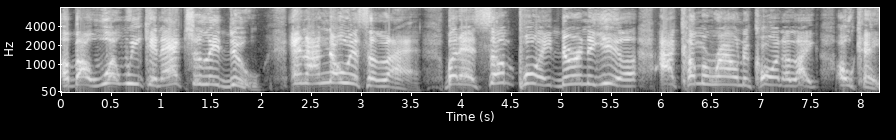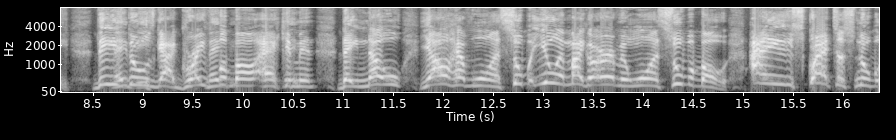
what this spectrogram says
about what we can actually do. And I know it's a lie. But at some point during the year, I come around the corner like, okay, these maybe, dudes got great maybe, football acumen. Maybe. They know y'all have won Super. You and Michael Irvin won Super Bowl. I ain't scratch a Super,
